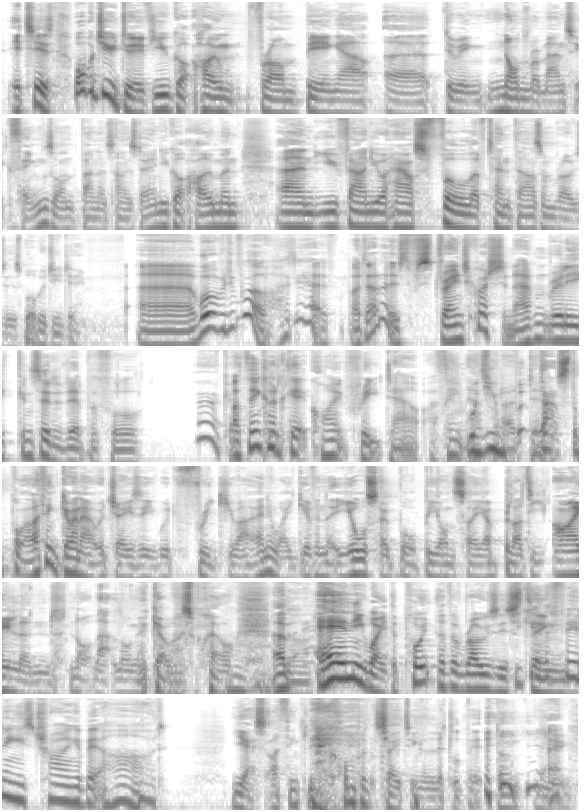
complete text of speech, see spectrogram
It is. What would you do if you got home from being out uh, doing non-romantic things on Valentine's Day, and you got home and and you found your house full of ten thousand roses? What would you do? Uh, what would you, well, yeah, I don't know. It's a strange question. I haven't really considered it before. Okay. I think I'd get quite freaked out. I think Well, that's you, what I'd do. that's the point. I think going out with Jay Z would freak you out anyway, given that he also bought Beyonce a bloody island not that long ago as well. um, Oh God. anyway, the point of the roses Do you get thing. the feeling he's trying a bit hard? Yes, I think you're compensating a little bit, don't Yeah. you?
